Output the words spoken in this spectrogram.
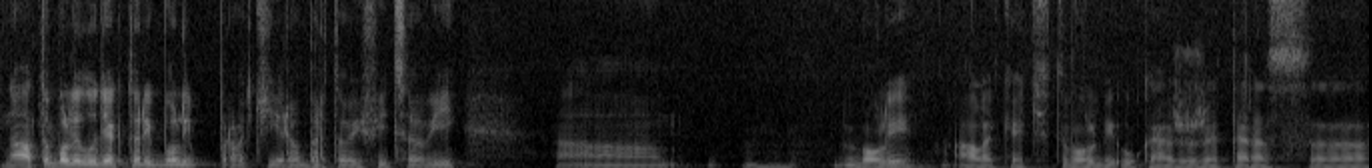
No a to boli ľudia, ktorí boli proti Robertovi Ficovi boli, ale keď voľby ukážu, že teraz e,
